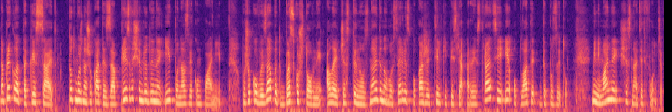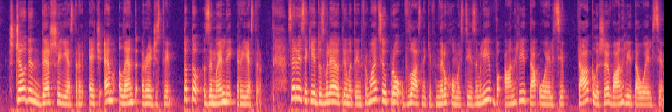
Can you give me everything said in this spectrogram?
Наприклад, такий сайт. Тут можна шукати за прізвищем людини і по назві компанії. Пошуковий запит безкоштовний, але частину знайденого сервіс покаже тільки після реєстрації і оплати депозиту. Мінімальний 16 фунтів. Ще один держреєстр HM Land Registry, тобто земельний реєстр. Сервіс, який дозволяє отримати інформацію про власників нерухомості землі в Англії та Уельсі. Так, лише в Англії та Уельсі.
